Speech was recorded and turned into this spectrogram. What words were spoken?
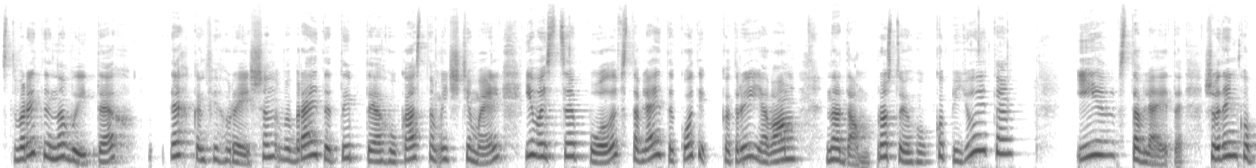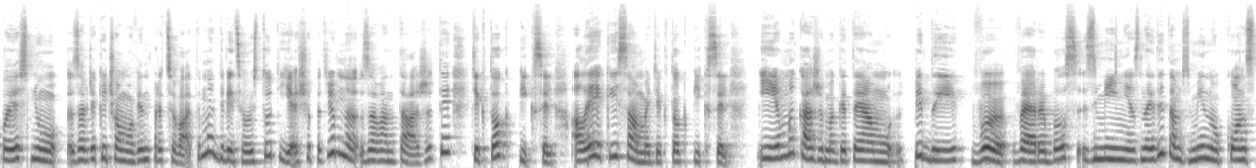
створити новий тег. Тег Configuration, вибираєте тип тегу Custom HTML, і ось це поле вставляєте код, який я вам надам. Просто його копіюєте і вставляєте. Швиденько поясню, завдяки чому він працюватиме. Дивіться, ось тут є, що потрібно завантажити TikTok Pixel. Але який саме TikTok Pixel? І ми кажемо GTM, піди в Variables, зміні, знайди там зміну const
